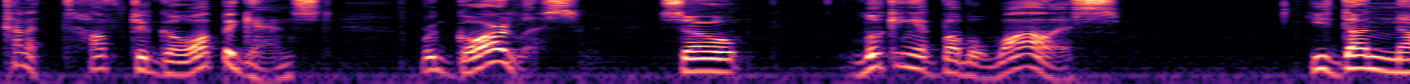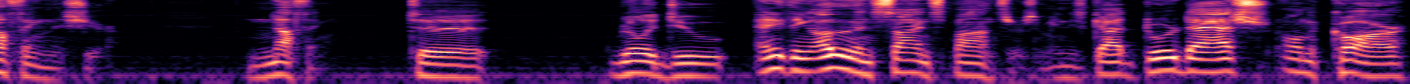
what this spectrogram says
kind of tough to go up against regardless. So, looking at Bubba Wallace, he's done nothing this year. Nothing to really do anything other than sign sponsors. I mean, he's got DoorDash on the car,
